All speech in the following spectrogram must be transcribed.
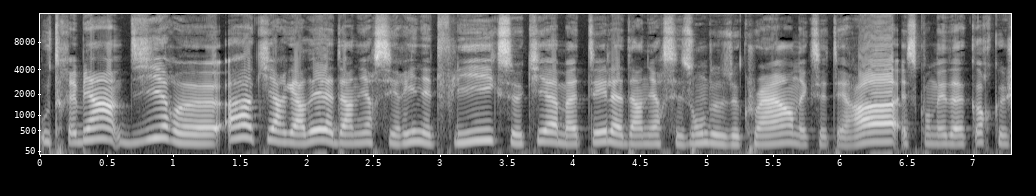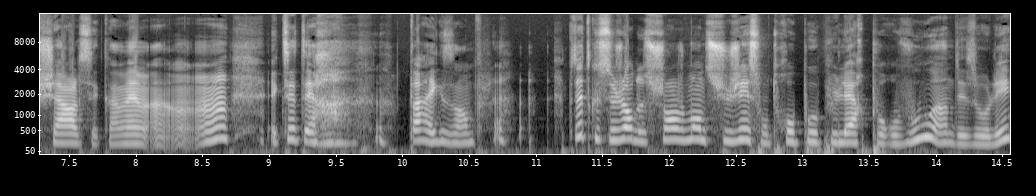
Ou très bien dire Ah, qui a regardé la dernière série Netflix, qui a maté la dernière saison de The Crown, etc. Est-ce qu'on est d'accord que Charles, c'est quand même etc. Par exemple. Peut-être que ce genre de changements de sujet sont trop populaires pour vous, hein, désolé.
